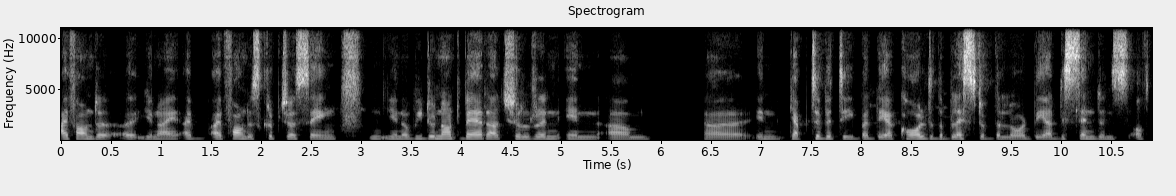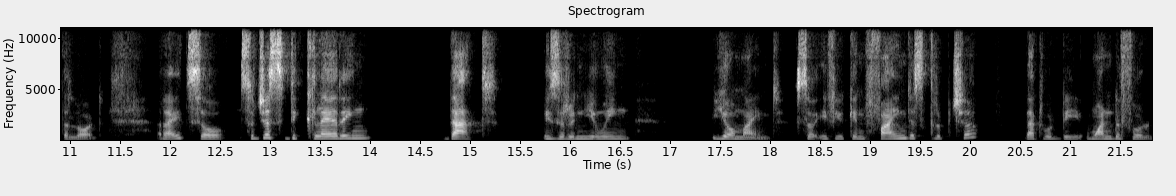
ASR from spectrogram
I found a, a you know I, I found a scripture saying you know we do not bear our children in um, uh, in captivity, but they are called the blessed of the Lord. They are descendants of the Lord, right? So, so just declaring that is renewing your mind. So, if you can find a scripture, that would be wonderful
